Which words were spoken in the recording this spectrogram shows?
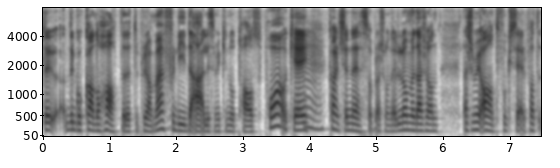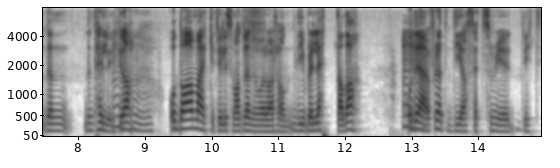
det, det går ikke an å hate dette programmet, fordi det er liksom ikke noe å ta oss på. Ok, kanskje en neseoperasjon eller noe, men det er, sånn, det er så mye annet å fokusere på at den, den teller ikke, da. Og da merket vi liksom at vennene våre var sånn De ble letta, da. Og det er jo fordi at de har sett så mye dritt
